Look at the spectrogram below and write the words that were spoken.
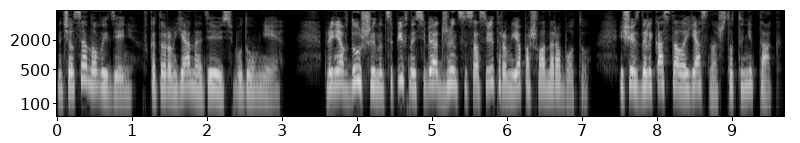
Начался новый день, в котором я, надеюсь, буду умнее. Приняв душ и нацепив на себя джинсы со свитером, я пошла на работу. Еще издалека стало ясно, что-то не так.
